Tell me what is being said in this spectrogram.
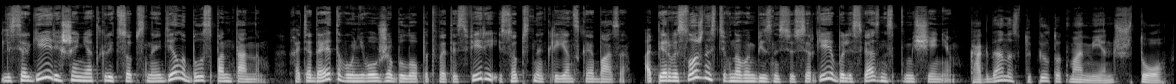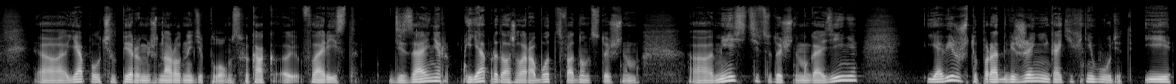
Для Сергея решение открыть собственное дело было спонтанным, хотя до этого у него уже был опыт в этой сфере и собственная клиентская база. А первые сложности в новом бизнесе у Сергея были связаны с помещением. Когда наступил тот момент, что э, я получил первый международный диплом свой как э, флорист дизайнер. Я продолжал работать в одном цветочном э, месте, в цветочном магазине. Я вижу, что продвижений никаких не будет. И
